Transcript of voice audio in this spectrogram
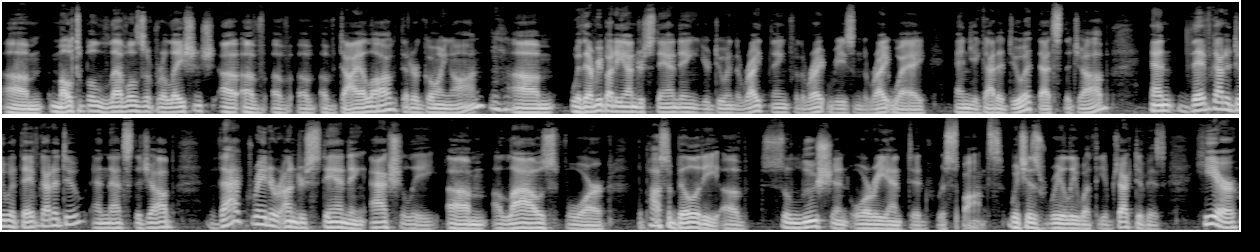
um, multiple levels of relationship uh, of, of, of, of, dialogue that are going on mm-hmm. um, with everybody understanding you're doing the right thing for the right reason, the right way, and you got to do it. That's the job. And they've got to do what they've got to do, and that's the job. That greater understanding actually um, allows for the possibility of solution oriented response, which is really what the objective is. Here,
